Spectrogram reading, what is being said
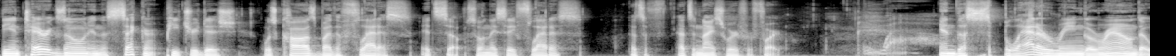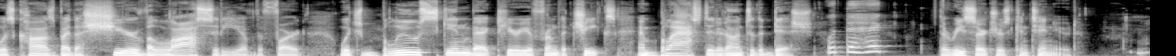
The enteric zone in the second petri dish was caused by the flatus itself. So when they say flatus, that's a that's a nice word for fart. Wow. and the splattering around that was caused by the sheer velocity of the fart, which blew skin bacteria from the cheeks and blasted it onto the dish. What the heck? The researchers continued. Oh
